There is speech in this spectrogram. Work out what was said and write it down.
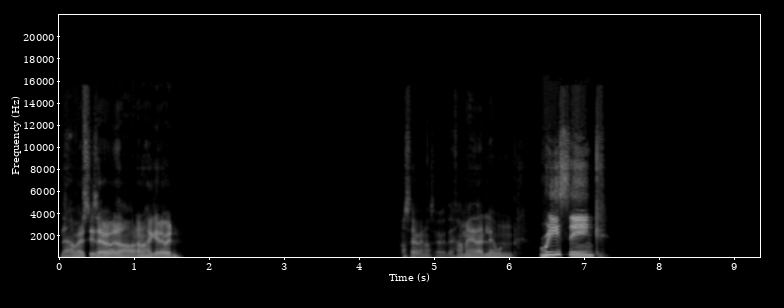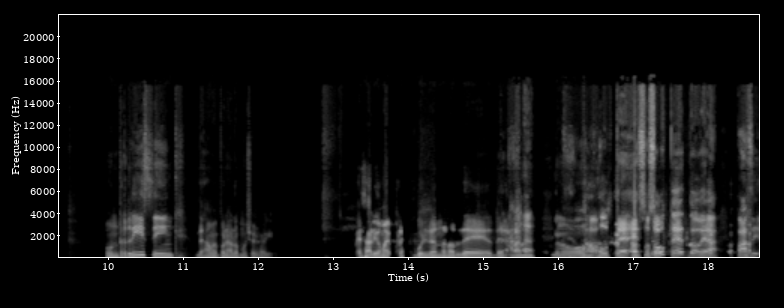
Déjame ver si se ve, ahora no se quiere ver. No se ve, no se ve. Déjame darle un resync. Un resync. Déjame poner a los muchachos aquí. Me salió mal por estar burlándonos de, del pan. No. no usted, eso son ustedes dos, mira. Fácil,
